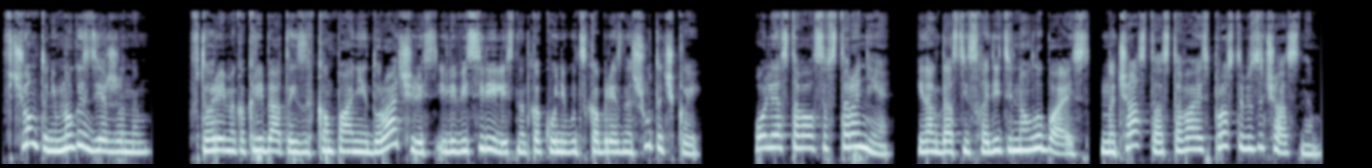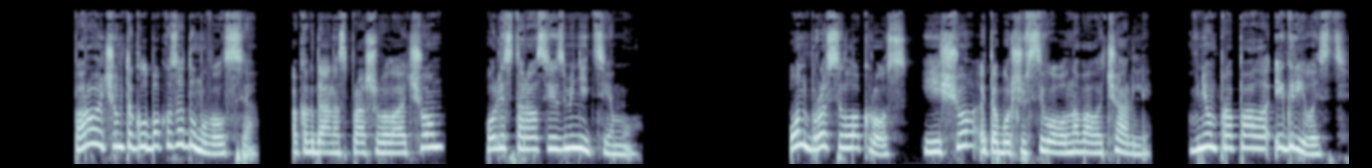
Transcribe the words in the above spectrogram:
в чем-то немного сдержанным. В то время как ребята из их компании дурачились или веселились над какой-нибудь скобрезной шуточкой, Олли оставался в стороне, иногда снисходительно улыбаясь, но часто оставаясь просто безучастным. Порой о чем-то глубоко задумывался, а когда она спрашивала о чем, Оли старался изменить тему. Он бросил лакросс, и еще, это больше всего волновало Чарли, в нем пропала игривость.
